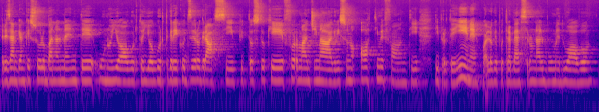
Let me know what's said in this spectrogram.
per esempio anche solo banalmente uno yogurt, yogurt greco zero grassi piuttosto che formaggi magri sono ottime fonti di proteine, quello che potrebbe essere un albume d'uovo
